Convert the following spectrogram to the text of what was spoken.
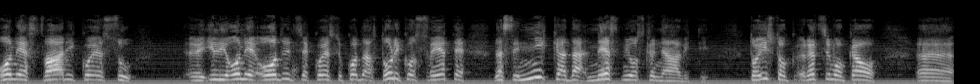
one stvari koje su e, ili one odrice koje su kod nas toliko svete da se nikada ne smije oskrenjaviti. To isto recimo kao e,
